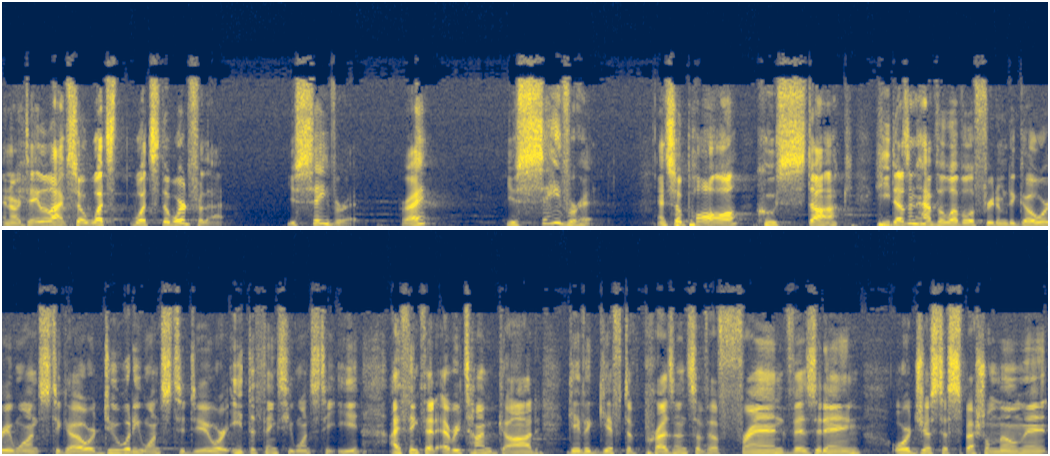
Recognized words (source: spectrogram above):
in our daily life. So, what's, what's the word for that? You savor it, right? You savor it. And so, Paul, who's stuck, he doesn't have the level of freedom to go where he wants to go or do what he wants to do or eat the things he wants to eat. I think that every time God gave a gift of presence of a friend visiting or just a special moment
